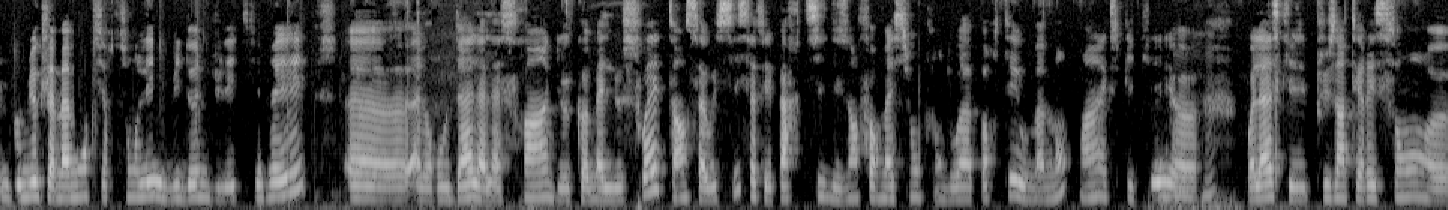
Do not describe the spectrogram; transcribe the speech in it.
il vaut mieux que la maman tire son lait et lui donne du lait tiré. Euh, alors au dalle, à la seringue, comme elle le souhaite, hein, ça aussi, ça fait partie des informations que l'on doit apporter aux mamans, hein, expliquer euh, mhm. voilà ce qui est plus intéressant. Euh,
